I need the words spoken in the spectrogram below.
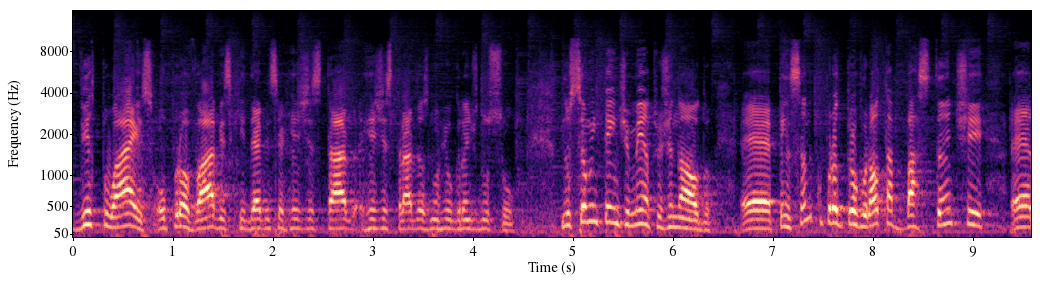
virtuais ou prováveis que devem ser registradas no Rio Grande do Sul. No seu entendimento, Ginaldo, é, pensando que o produtor rural está bastante, está é,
